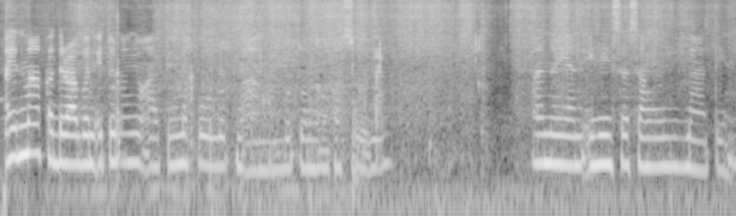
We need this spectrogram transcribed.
Ayun mga ka-dragon, ito lang yung ating napulot na ano, buto ng kasoy. Ano yan, inisasangag natin.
